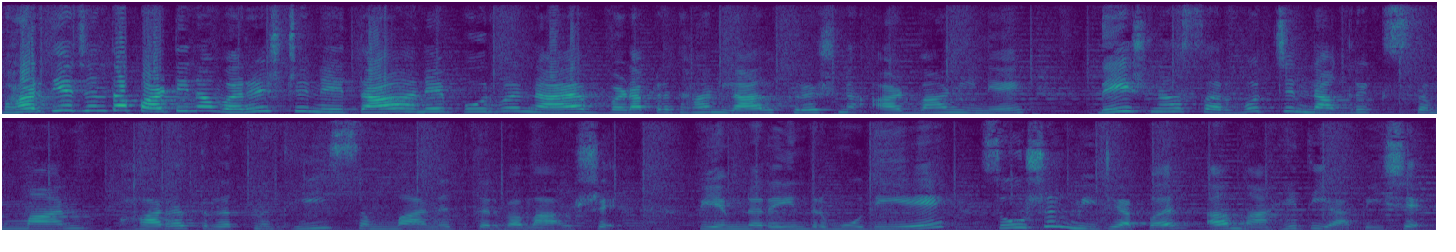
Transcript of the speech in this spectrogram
ભારતીય જનતા પાર્ટીના વરિષ્ઠ નેતા અને પૂર્વ નાયબ વડાપ્રધાન લાલકૃષ્ણ આડવાણીને દેશના સર્વોચ્ચ નાગરિક સન્માન ભારત રત્નથી સન્માનિત કરવામાં આવશે. પીએમ નરેન્દ્ર મોદીએ સોશિયલ મીડિયા પર આ માહિતી આપી છે.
